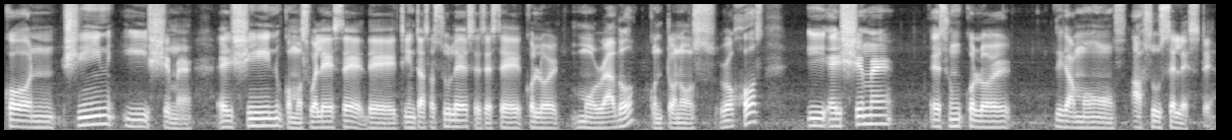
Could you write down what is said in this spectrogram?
con sheen y shimmer. El sheen, como suele ser de tintas azules, es ese color morado con tonos rojos y el shimmer es un color, digamos, azul celeste.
